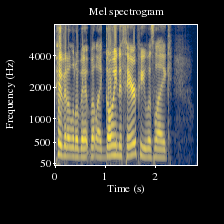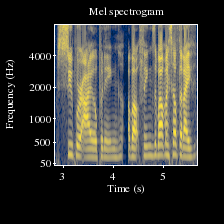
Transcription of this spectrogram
pivot a little bit. But like going to therapy was like super eye opening about things about myself that I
